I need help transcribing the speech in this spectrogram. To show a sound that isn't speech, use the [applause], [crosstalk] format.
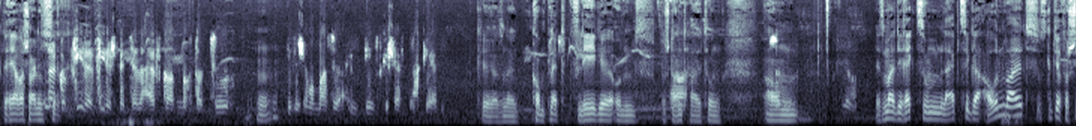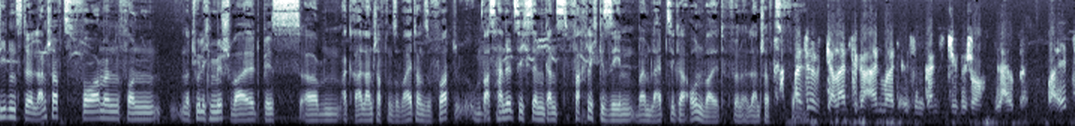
Der ja wahrscheinlich. Da kommen viele, viele spezielle Aufgaben noch dazu, mhm. die sich immer mal so im Dienstgeschäft ergeben. Okay, also eine komplett Pflege und Bestandhaltung. Ja. Ähm, Jetzt mal direkt zum Leipziger Auenwald. Es gibt ja verschiedenste Landschaftsformen von natürlichem Mischwald bis ähm, Agrarlandschaft und so weiter und so fort. Um was handelt es sich denn ganz fachlich gesehen beim Leipziger Auenwald für eine Landschaftsform? Also der Leipziger Auenwald ist ein ganz typischer Laubwald.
